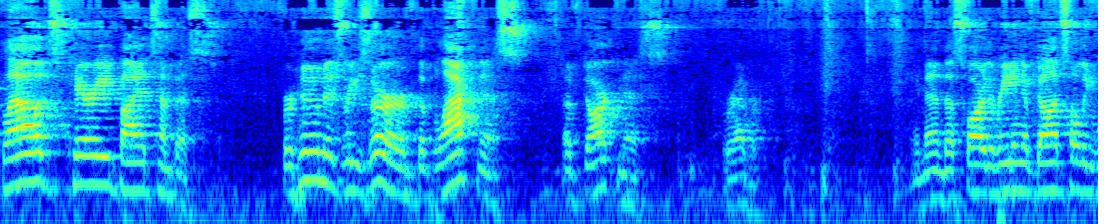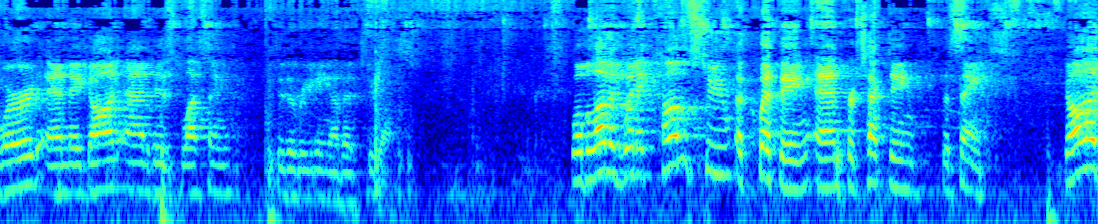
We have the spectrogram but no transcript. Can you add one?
clouds carried by a tempest for whom is reserved the blackness of darkness forever. Amen. Thus far, the reading of God's holy word, and may God add his blessing to the reading of it to us. Well, beloved, when it comes to equipping and protecting the saints, God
